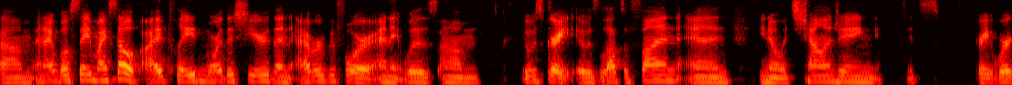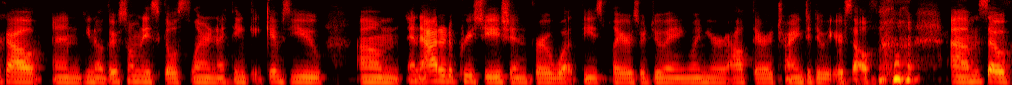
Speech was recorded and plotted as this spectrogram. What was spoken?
Um, and I will say myself, I played more this year than ever before, and it was um, it was great. It was lots of fun, and you know, it's challenging. It's great workout, and you know, there's so many skills to learn. I think it gives you um, an added appreciation for what these players are doing when you're out there trying to do it yourself. um, so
